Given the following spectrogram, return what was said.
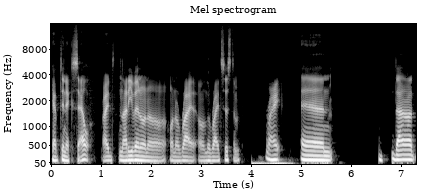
kept in Excel, right? Not even on a on a right on the right system, right? And that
